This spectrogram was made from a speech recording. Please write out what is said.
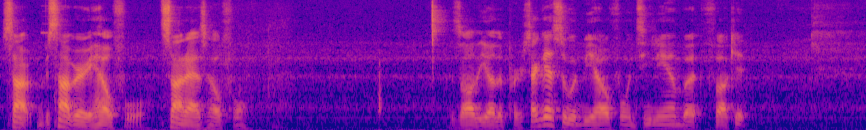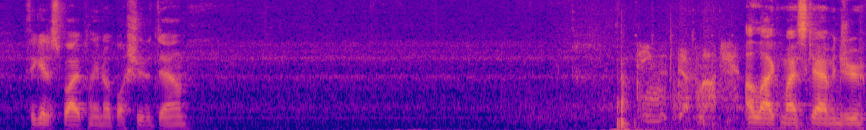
It's not. It's not very helpful. It's not as helpful as all the other perks. I guess it would be helpful in TDM, but fuck it. If they get a spy plane up, I'll shoot it down. I like my scavenger.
